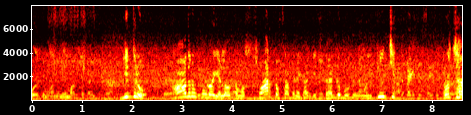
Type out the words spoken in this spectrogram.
ಒಳಗೆ ಮಾನನೆ ಮಾಡ್ಕೊತಾ ಇದ್ದೀನಿ. ಇದ್ದರೂ ಆದರೂ ಕೂಡ ಎಲ್ಲೋ ತಮ್ಮ ಸ್ವಾರ್ಥ ಸಾಧನೆಗಾಗಿ ರಂಗಭೂಮಿನ ಒಂದು ಕಿಂಚಿತ್ ಪ್ರೋತ್ಸಾಹ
